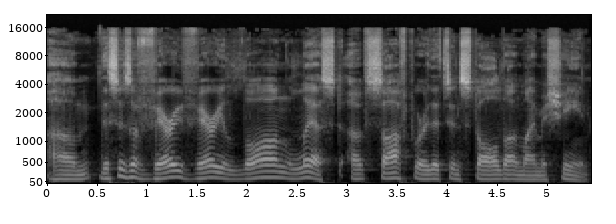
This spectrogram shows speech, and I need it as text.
Um, this is a very, very long list of software that's installed on my machine.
